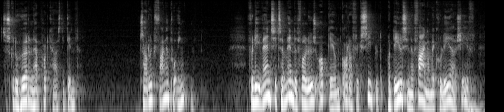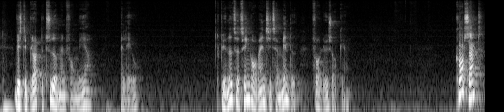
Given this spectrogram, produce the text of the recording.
så skal du høre den her podcast igen. Så har du ikke fanget pointen. Fordi hvad er incitamentet for at løse opgaven godt og fleksibelt og dele sine erfaringer med kolleger og chef, hvis det blot betyder, at man får mere at lave? Du bliver nødt til at tænke over, hvad er incitamentet for at løse opgaven. Kort sagt,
